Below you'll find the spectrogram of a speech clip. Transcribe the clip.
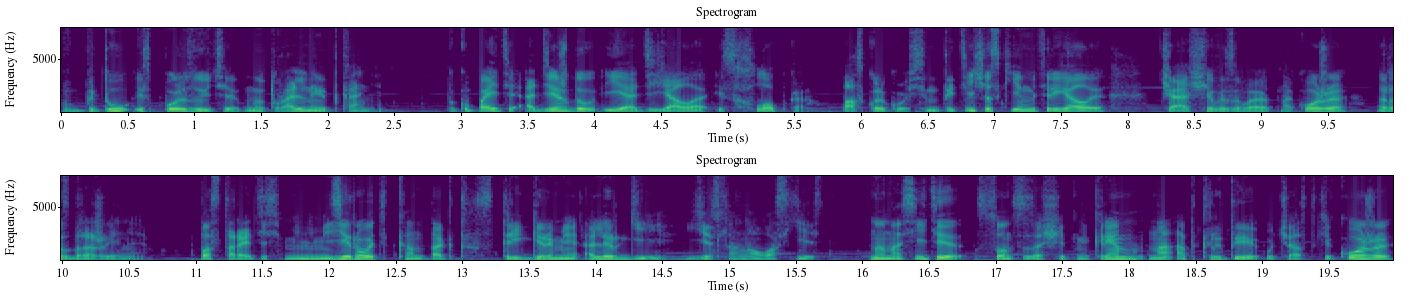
В быту используйте натуральные ткани. Покупайте одежду и одеяло из хлопка, поскольку синтетические материалы чаще вызывают на коже раздражение. Постарайтесь минимизировать контакт с триггерами аллергии, если она у вас есть. Наносите солнцезащитный крем на открытые участки кожи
